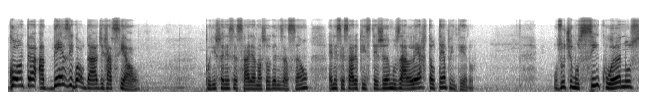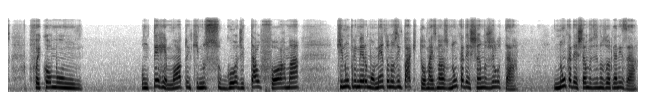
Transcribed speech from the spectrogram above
contra a desigualdade racial. Por isso é necessária a nossa organização, é necessário que estejamos alerta o tempo inteiro. Os últimos cinco anos foi como um, um terremoto em que nos sugou de tal forma que, num primeiro momento, nos impactou, mas nós nunca deixamos de lutar, nunca deixamos de nos organizar.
